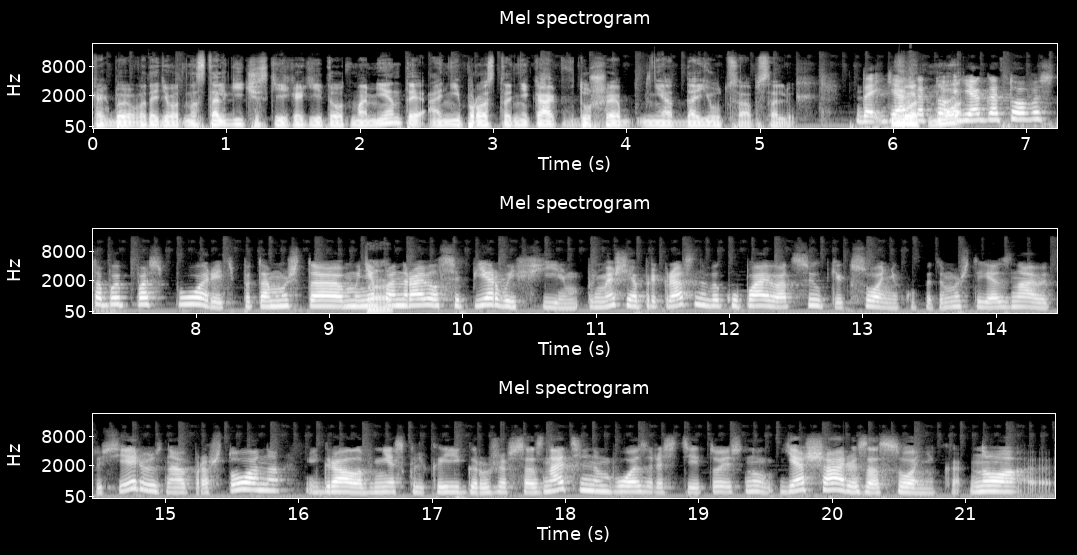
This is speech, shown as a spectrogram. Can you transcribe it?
как бы вот эти вот ностальгические какие-то вот моменты, они просто никак в душе не отдаются абсолютно. Да, я, вот, готов, но... я готова с тобой поспорить, потому что мне так. понравился первый фильм. Понимаешь, я прекрасно выкупаю отсылки к Сонику, потому что я знаю эту серию, знаю про что она, играла в несколько игр уже в сознательном возрасте. То есть, ну, я шарю за Соника. Но э,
